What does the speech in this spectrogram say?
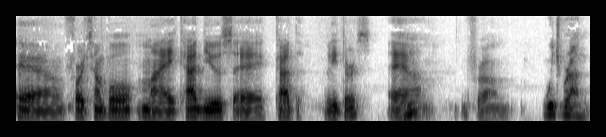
Uh, for example, my cat use a cat litters uh, mm-hmm. from which brand?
